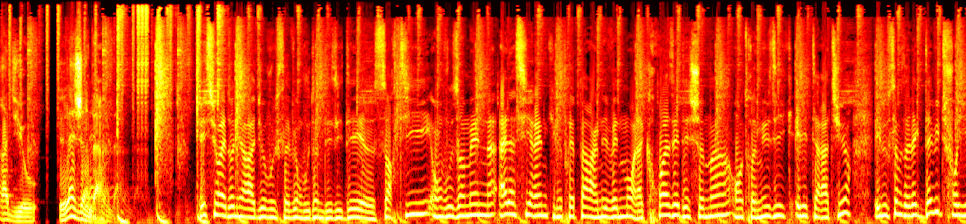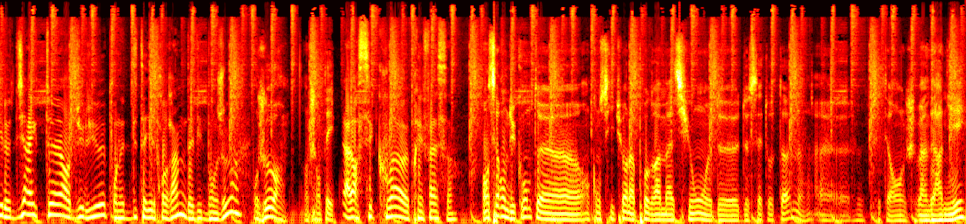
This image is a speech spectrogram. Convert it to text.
Radio, l'agenda. Et sur Edonia Radio, vous le savez, on vous donne des idées euh, sorties. On vous emmène à la Sirène qui nous prépare un événement à la croisée des chemins entre musique et littérature. Et nous sommes avec David Fourier, le directeur du lieu, pour nous détailler le programme. David, bonjour. Bonjour, enchanté. Alors, c'est quoi euh, Préface On s'est rendu compte euh, en constituant la programmation de, cet automne, euh, c'était en juin dernier,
